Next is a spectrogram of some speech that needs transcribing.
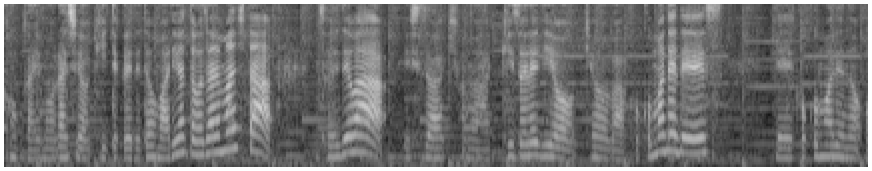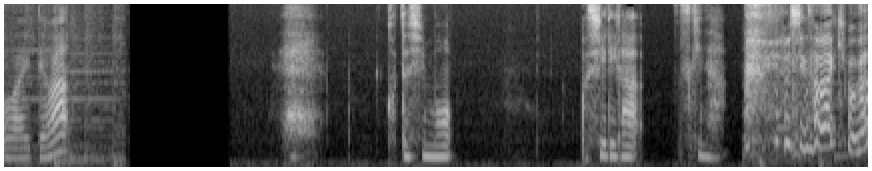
ー、今回もラジオを聞いてくれてどうもありがとうございました。それでは吉澤明子のアッキーザレディオ今日はここまでです、えー、ここまでのお相手は、今年もお尻が好きな 吉沢明子が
